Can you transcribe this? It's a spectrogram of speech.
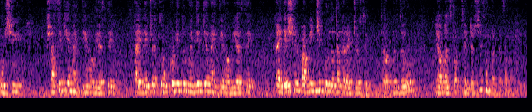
पुढची शासकीय माहिती हवी असेल कायद्याच्या चौकटीतून वैद्यकीय माहिती हवी असेल कायदेशीर बाबींची पूर्तता करायची असेल तर आपण जरूर या वन स्टॉप सेंटरशी संपर्क साधा.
